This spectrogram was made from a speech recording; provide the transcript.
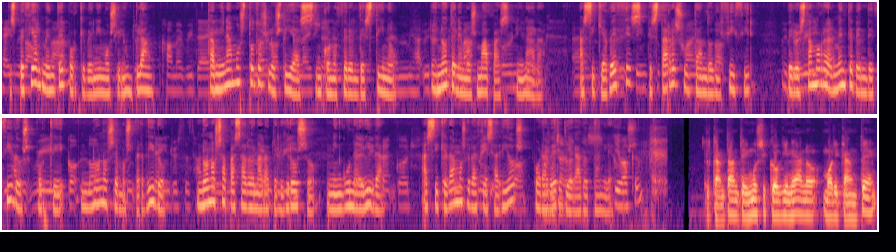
especialmente porque venimos sin un plan. Caminamos todos los días sin conocer el destino y no tenemos mapas ni nada. Así que a veces está resultando difícil pero estamos realmente bendecidos porque no nos hemos perdido, no nos ha pasado nada peligroso, ninguna herida, así que damos gracias a Dios por haber llegado tan lejos. El cantante y músico guineano Mori Kanté,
